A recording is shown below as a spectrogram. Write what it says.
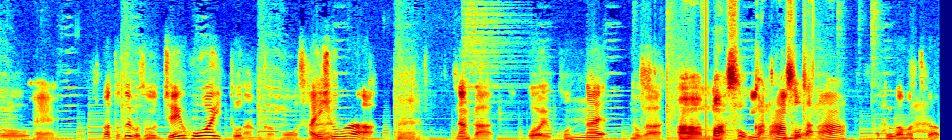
と、えまあ、例えばその J. ホワイトなんかも、最初は、えなんか、おい、こんなのがああ、まあそうかな、そうだな。後釜つか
